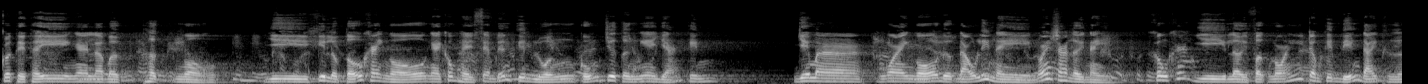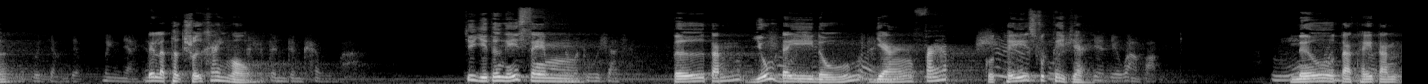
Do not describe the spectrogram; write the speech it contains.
Có thể thấy Ngài là bậc thật ngộ, Vì khi lục tổ khai ngộ, Ngài không hề xem đến kinh luận, Cũng chưa từng nghe giảng kinh. Vậy mà ngoài ngộ được đạo lý này Nói ra lời này, Không khác gì lời Phật nói trong kinh điển Đại Thừa. Đây là thật sự khai ngộ. Chứ gì tự nghĩ xem, Tự tánh vốn đầy đủ dạng pháp Của thế xuất thế gian. Nếu ta thấy tánh,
